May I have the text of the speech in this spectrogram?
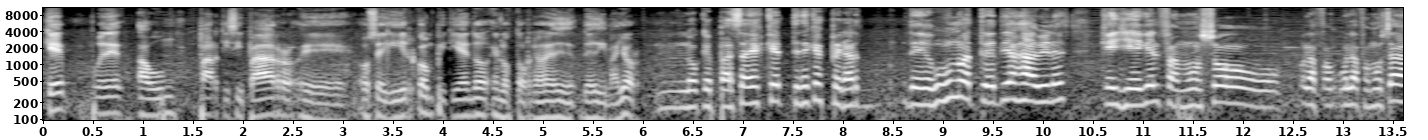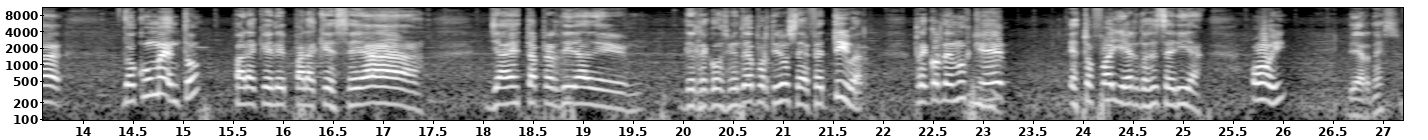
que puede aún participar eh, o seguir compitiendo en los torneos de, de DIMAYOR. Lo que pasa es que tiene que esperar de uno a tres días hábiles que llegue el famoso o la, o la famosa documento para que le, para que sea ya esta pérdida de, del reconocimiento deportivo sea efectiva. Recordemos que esto fue ayer, entonces sería hoy, Viernes,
